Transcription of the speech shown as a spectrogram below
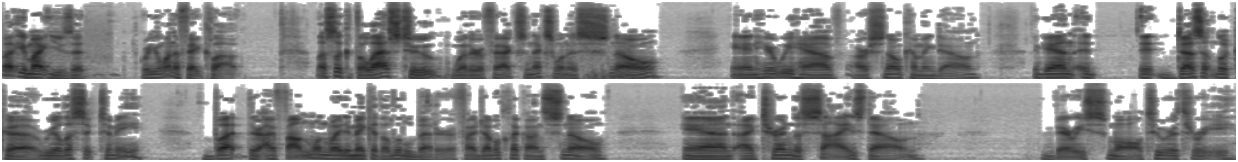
But you might use it where you want a fake cloud. Let's look at the last two weather effects. The next one is snow. And here we have our snow coming down. Again, it, it doesn't look uh, realistic to me. But there, I found one way to make it a little better. If I double click on snow and I turn the size down very small, two or three,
